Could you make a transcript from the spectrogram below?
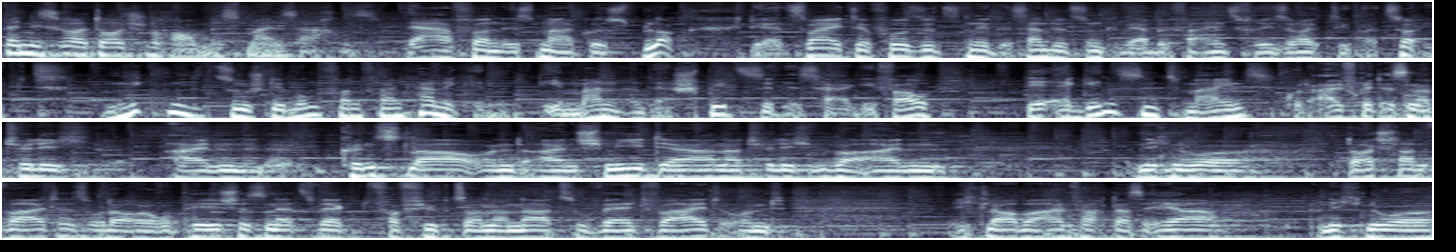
wenn nicht sogar deutschen Raum ist, meines Erachtens. Davon ist Markus Block, der zweite Vorsitzende des Handels- und Gewerbevereins Friseut, überzeugt. Nickende Zustimmung von Frank Hanneken, dem Mann an der Spitze des HGV, der ergänzend meint. Gut, Alfred ist natürlich ein Künstler und ein Schmied, der natürlich über ein nicht nur deutschlandweites oder europäisches Netzwerk verfügt, sondern nahezu weltweit. Und ich glaube einfach, dass er nicht nur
